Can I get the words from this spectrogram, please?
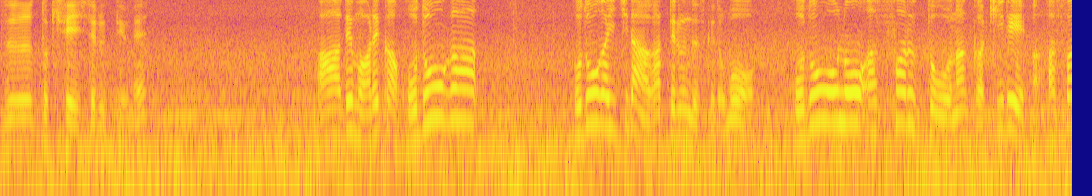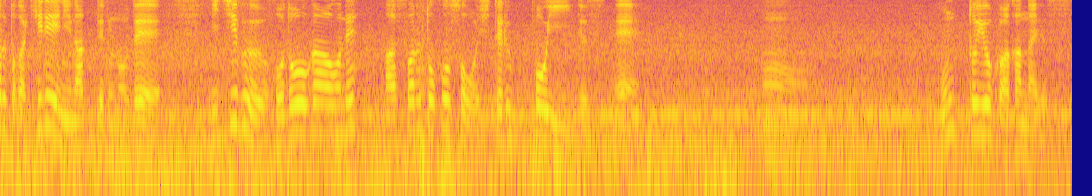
ずっと規制してるっていうね。ああでもあれか歩道が歩道が1段上がってるんですけども歩道のアスファルトをなんか綺麗アスファルトが綺麗になってるので一部歩道側をねアスファルト舗装してるっぽいですね。うん。ほんとよくわかんないです。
